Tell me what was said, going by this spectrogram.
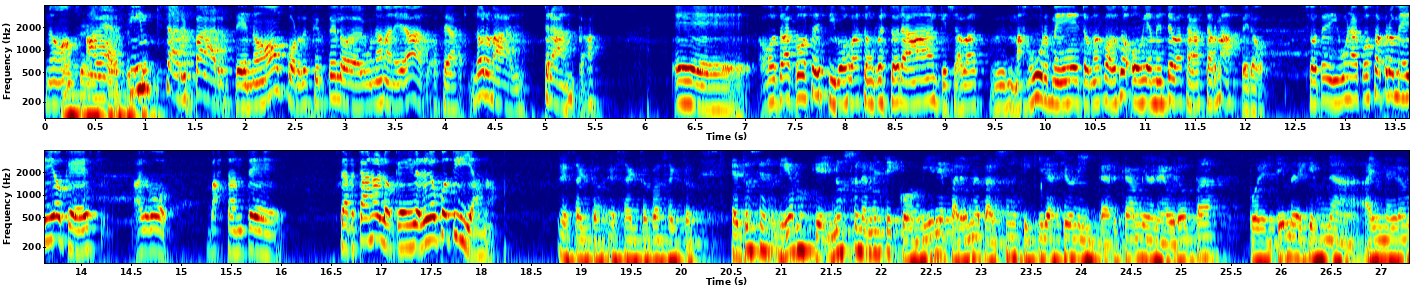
¿No? a ver, sin zarparte, ¿no? Por decírtelo de alguna manera, o sea, normal, tranca. Eh, otra cosa es si vos vas a un restaurante que ya vas más gourmet, toma cosas, obviamente vas a gastar más, pero yo te digo una cosa promedio que es algo bastante cercano a lo que es lo cotidiano. Exacto, exacto, perfecto. Entonces, digamos que no solamente conviene para una persona que quiere hacer un intercambio en Europa por el tema de que es una, hay una gran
